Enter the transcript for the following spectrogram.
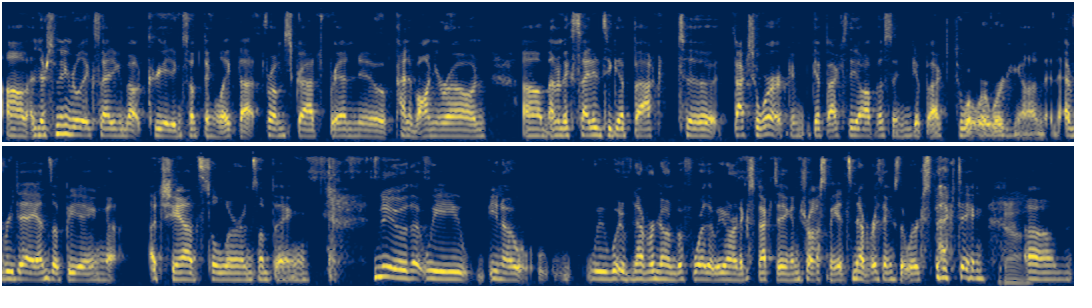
Um, and there's something really exciting about creating something like that from scratch, brand new, kind of on your own. Um, and I'm excited to get back to back to work and get back to the office and get back to what we're working on. And every day ends up being a chance to learn something new that we, you know, we would have never known before that we aren't expecting. And trust me, it's never things that we're expecting. Yeah. Um,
